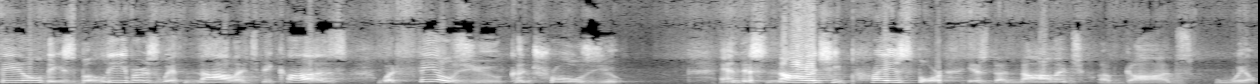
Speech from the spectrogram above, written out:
fill these believers with knowledge because what fills you controls you. And this knowledge he prays for is the knowledge of God's will.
